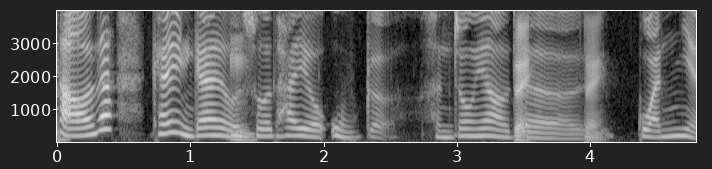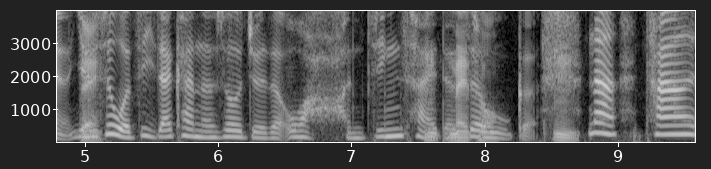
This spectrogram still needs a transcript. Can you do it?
好，那凯宇，你刚才有说他有五个。很重要的观念，也是我自己在看的时候觉得哇，很精彩的这五个。嗯，那他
